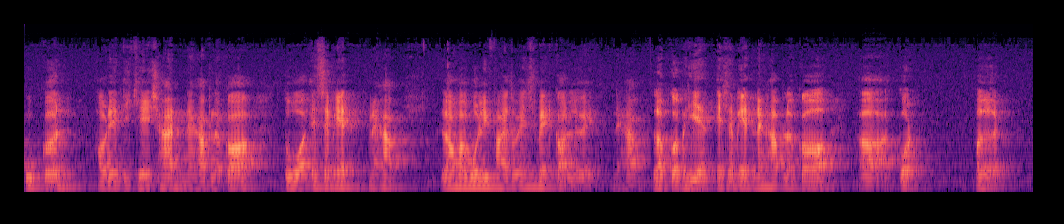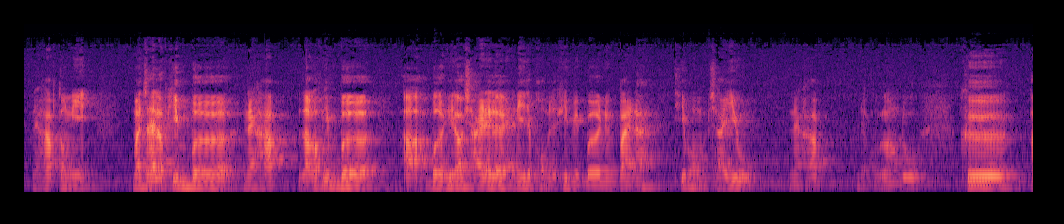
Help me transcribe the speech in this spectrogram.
Google Authentication นะครับ แล้วก็ตัว SMS นะครับ เรามา verify ตัว SMS ก่อนเลยนะครับ เรากดไปที่ SMS นะครับ แล้วก็กดเปิดนะครับ ตรงนี้ มันจะให้เราพิมพ์เบอร์นะครับ เราก็พิมพ์เบอร์เบอร์ที่เราใช้ได้เลย อันนี้จะผมจะพิมพ์อีกเบอร์หนึ่งไปนะ ที่ผมใช้อยู่นะครับ เดี๋ยวผมลองดู คืออ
